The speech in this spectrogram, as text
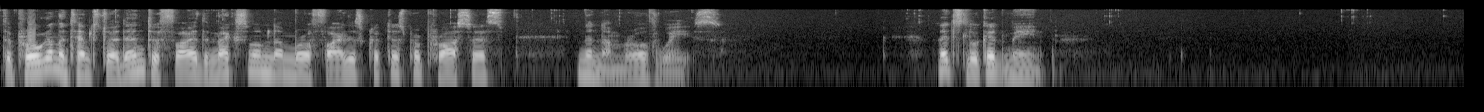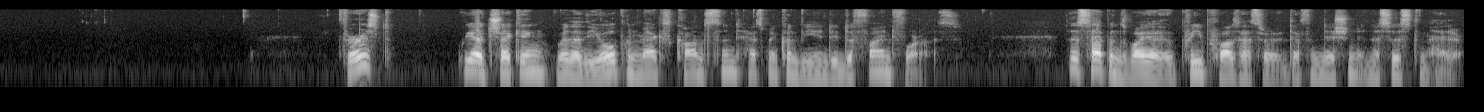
The program attempts to identify the maximum number of file descriptors per process in a number of ways. Let's look at main. First, we are checking whether the openmax constant has been conveniently defined for us. This happens via a preprocessor definition in a system header,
